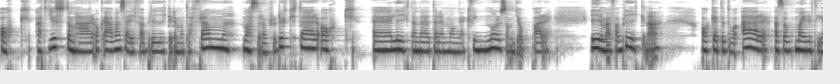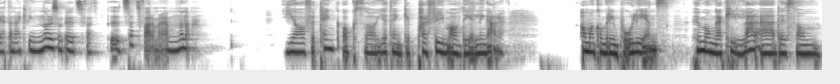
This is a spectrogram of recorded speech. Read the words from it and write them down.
Och att just de här, och även i fabriker där man tar fram massor av produkter och eh, liknande där det är många kvinnor som jobbar i de här fabrikerna. Och att det då är, alltså majoriteten är kvinnor som utsätts, utsätts för de här ämnena. Ja, för tänk också, jag tänker parfymavdelningar. Om man kommer in på Åhléns, hur många killar är det som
